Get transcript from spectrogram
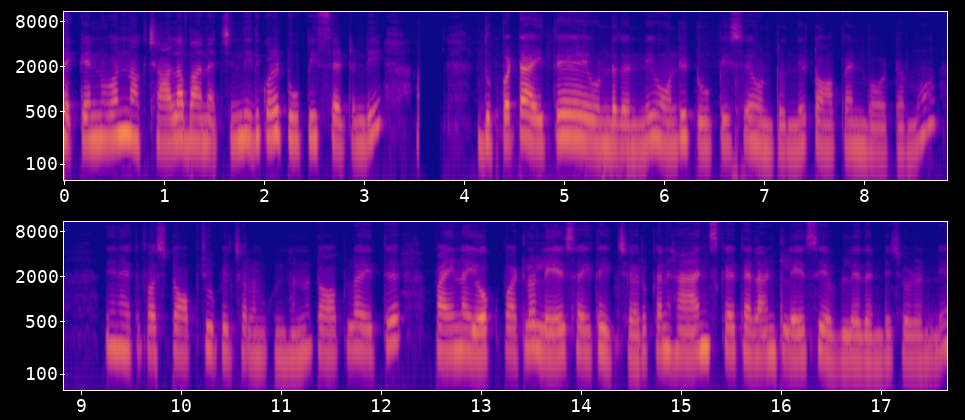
సెకండ్ వన్ నాకు చాలా బాగా నచ్చింది. ఇది కూడా టూ పీస్ సెట్ అండి. దుప్పట్ట అయితే ఉండదండి. ఓన్లీ టూ పీసే ఉంటుంది టాప్ అండ్ బాటము నేనైతే ఫస్ట్ టాప్ చూపించాలనుకుంటున్నాను. టాప్లో అయితే పైన యోక్ పార్ట్లో లేస్ అయితే ఇచ్చారు. కానీ హ్యాండ్స్కి అయితే ఎలాంటి లేస్ ఇవ్వలేదండి చూడండి.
